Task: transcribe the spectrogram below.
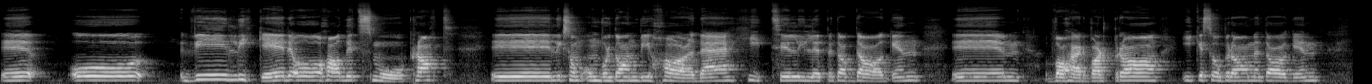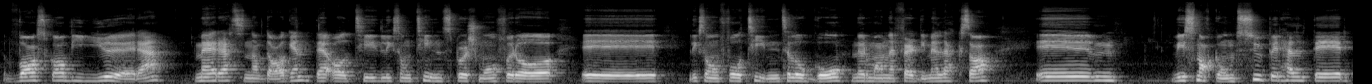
Eh, og vi liker å ha litt småprat. Eh, liksom om hvordan vi har det hittil i løpet av dagen. Eh, hva har vært bra, ikke så bra med dagen. Hva skal vi gjøre med resten av dagen? Det er alltid liksom tidens spørsmål for å eh, liksom få tiden til å gå når man er ferdig med leksa. Eh, vi snakker om superhelter.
